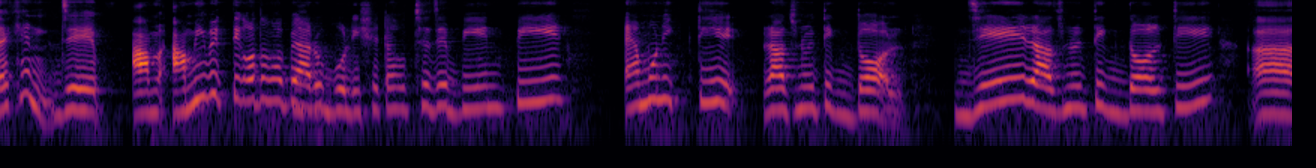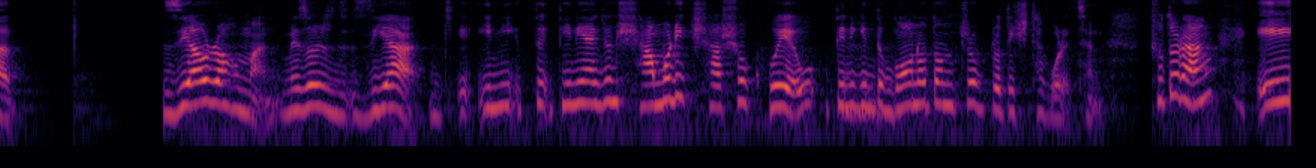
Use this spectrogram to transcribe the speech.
দেখেন যে আম- ব্যক্তিগতভাবে আরও বলি, সেটা হচ্ছে যে বিএনপি এমন একটি রাজনৈতিক দল, যে রাজনৈতিক দলটি জিয়াউর রহমান মেজর জিয়া ইনি তিনি একজন সামরিক শাসক হয়েও তিনি কিন্তু গণতন্ত্র প্রতিষ্ঠা করেছেন। সুতরাং এই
